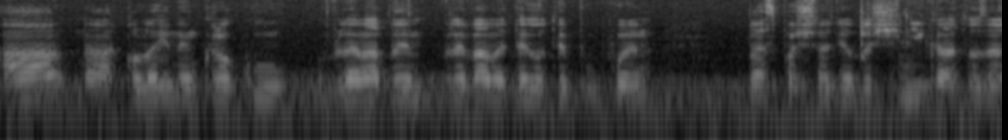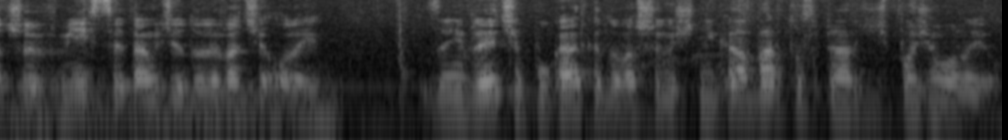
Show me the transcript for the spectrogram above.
a na kolejnym kroku wlewamy, wlewamy tego typu płyn bezpośrednio do silnika, to znaczy w miejsce tam, gdzie dolewacie olej. Zanim wlejecie płukankę do Waszego silnika, warto sprawdzić poziom oleju.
